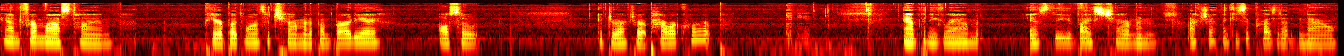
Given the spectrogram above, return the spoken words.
And from last time, Pierre Beaudoin is the chairman of Bombardier, also a director at Power Corp. Anthony Graham is the vice chairman, actually, I think he's the president now,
